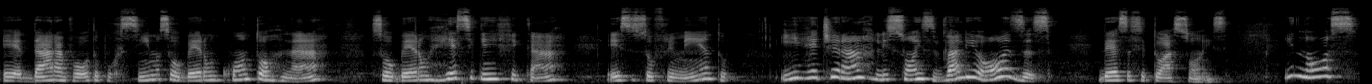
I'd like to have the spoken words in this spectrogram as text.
é, dar a volta por cima, souberam contornar, souberam ressignificar esse sofrimento e retirar lições valiosas dessas situações. E nós,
